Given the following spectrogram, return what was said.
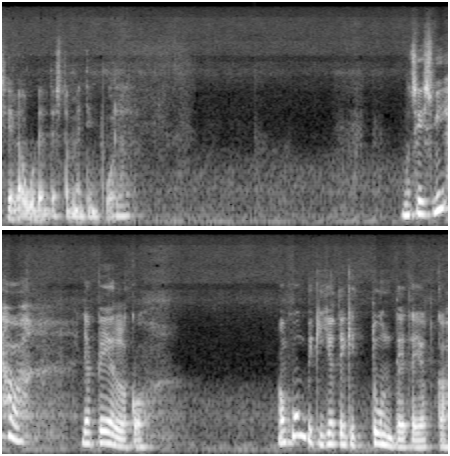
siellä Uuden testamentin puolella. Mutta siis viha ja pelko on kumpikin jotenkin tunteita, jotka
